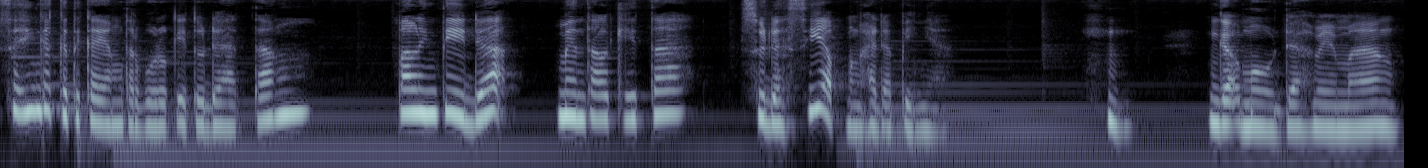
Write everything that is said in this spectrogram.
Sehingga ketika yang terburuk itu datang, paling tidak mental kita sudah siap menghadapinya. Nggak mudah memang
